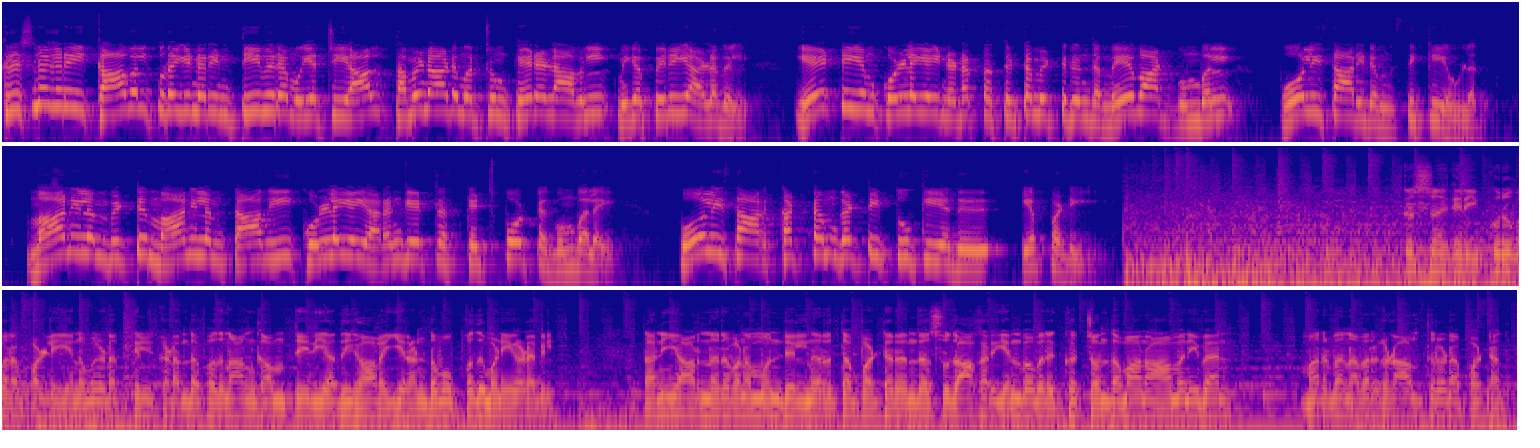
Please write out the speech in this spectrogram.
கிருஷ்ணகிரி காவல்துறையினரின் தீவிர முயற்சியால் தமிழ்நாடு மற்றும் கேரளாவில் மிகப்பெரிய அளவில் ஏடிஎம் கொள்ளையை நடத்த திட்டமிட்டிருந்த மேவாட் கும்பல் போலீசாரிடம் சிக்கியுள்ளது. மாநிலம் விட்டு மாநிலம் தாவி கொள்ளையை அரங்கேற்ற ஸ்கெட்ச் போட்ட கும்பலை போலீசார் கட்டம் கட்டி தூக்கியது எப்படி? கிருஷ்ணகிரி குருபரப்பள்ளி எனும் இடத்தில் கடந்த பதினான்காம் தேதி அதிகாலை இரண்டு முப்பது மணி அளவில் தனியார் நிறுவனம் ஒன்றில் நிறுத்தப்பட்டிருந்த சுதாகர் என்பவருக்கு சொந்தமான ஆமணி வேன் மர்வன் அவர்களால் திருடப்பட்டது.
